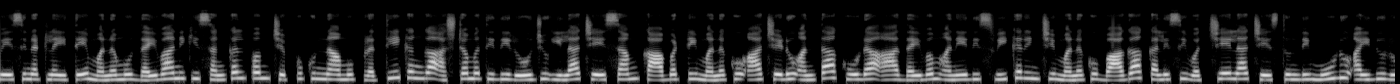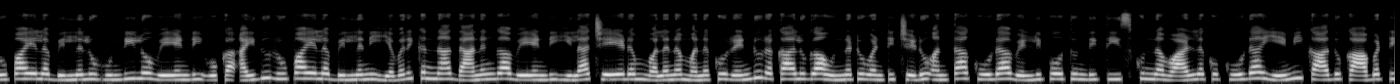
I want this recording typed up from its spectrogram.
వేసినట్లయితే మనము దైవానికి సంకల్పం చెప్పుకున్నాము. ప్రత్యేకంగా అష్టమతిథి రోజు ఇలా చేశాం కాబట్టి మనకు ఆ చెడు అంతా కూడా ఆ దైవం అనేది స్వీకరించి మనకు బాగా కలిసి వచ్చేలా చేస్తుంది. మూడు ఐదు రూపాయల బిల్లలు హుండీలో వేయండి. ఒక ఐదు రూపాయల బిల్లని ఎవరికన్నా దానంగా వేయండి. ఇలా చేయడం వలన మనకు రెండు రకాలుగా ఉన్నటువంటి చెడు అంతా కూడా వెళ్ళిపోతుంది. తీసుకున్న వాళ్ళకు కూడా ఏమీ కాదు కాబట్టి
